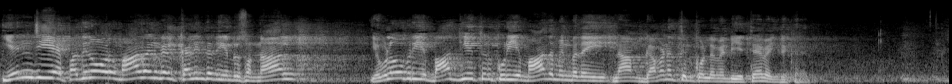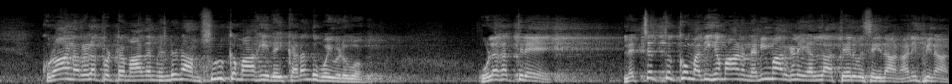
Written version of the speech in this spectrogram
எஞ்சிய பதினோரு மாதங்கள் கழிந்தது என்று சொன்னால் எவ்வளவு பெரிய பாக்கியத்திற்குரிய மாதம் என்பதை நாம் கவனத்தில் கொள்ள வேண்டிய தேவை இருக்கிறது. குரான் அருளப்பட்ட மாதம் என்று நாம் சுருக்கமாக இதை கடந்து போய்விடுவோம். உலகத்திலே லட்சத்துக்கும் அதிகமான நபிமார்களை அல்லாஹ் தேர்வு செய்தான் அனுப்பினான்.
